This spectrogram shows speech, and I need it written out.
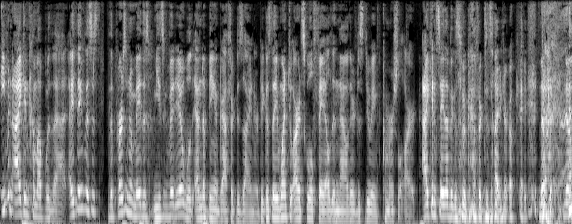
even I can come up with that. I think this is the person who made this music video will end up being a graphic designer because they went to art school, failed, and now they're just doing commercial art. I can say that because I'm a graphic designer. Okay, no, no.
